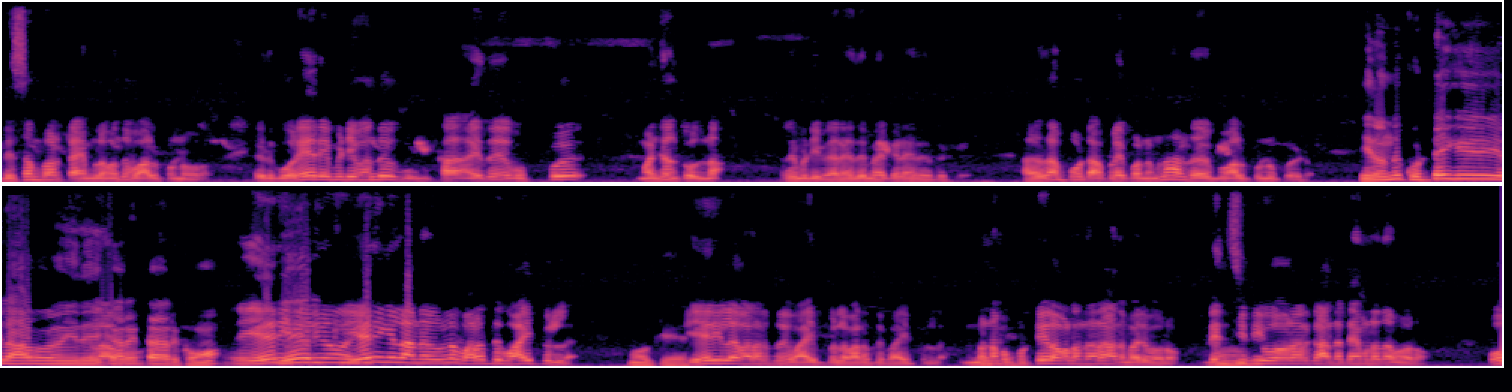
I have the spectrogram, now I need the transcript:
டிசம்பர் டைம்ல வந்து வால் புண்ணு வரும். இதுக்கு ஒரே ரெமெடி வந்து இது உப்பு மஞ்சள் தூள் தான். ரெமெடி வேற எதுவுமே கிடையாது இதுக்கு. அதுதான் போட்டு அப்ளை பண்ணோம்னா அந்த வால் புண்ணு போயிடும். இது வந்து குட்டைக்கு லாபம் இது லாபம். கரெக்டா இருக்கும். ஏரிக்கு- ஏரிகள் அந்த உள்ள வாய்ப்பு இல்லை. ஓகே. ஏரியில வளர்றதுக்கு வாய்ப்பு இல்லை வரதுக்கு வாய்ப்பு இல்லை. இன்னும் நம்ம குட்டையில வளர்ந்தாதான் அந்த மாதிரி வரும். டென்சிட்டி ஓவரா இருக்கு அந்த டைம்ல தான் வரும். ஓ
